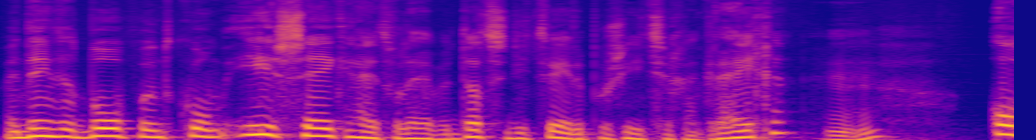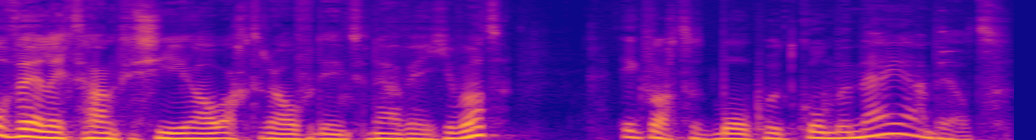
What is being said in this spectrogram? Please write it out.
ik denk dat bol.com eerst zekerheid wil hebben dat ze die tweede positie gaan krijgen. Mhm. Of wellicht hangt de CEO achterover en denkt, nou weet je wat, ik wacht tot bol.com bij mij aanbelt.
